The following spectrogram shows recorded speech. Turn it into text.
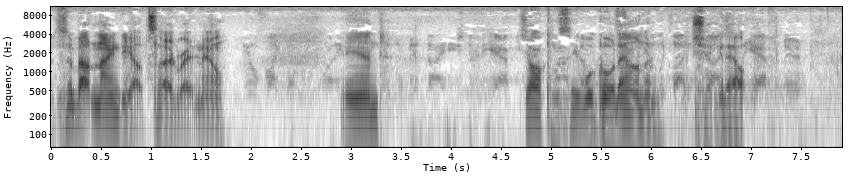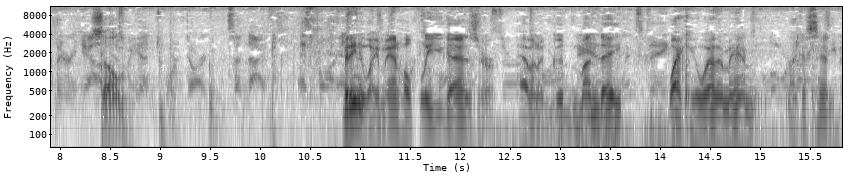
it's about 90 outside right now, and y'all can see, we'll go down and check it out. So. But anyway, man, hopefully you guys are having a good Monday. Wacky weather, man. Like I said,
